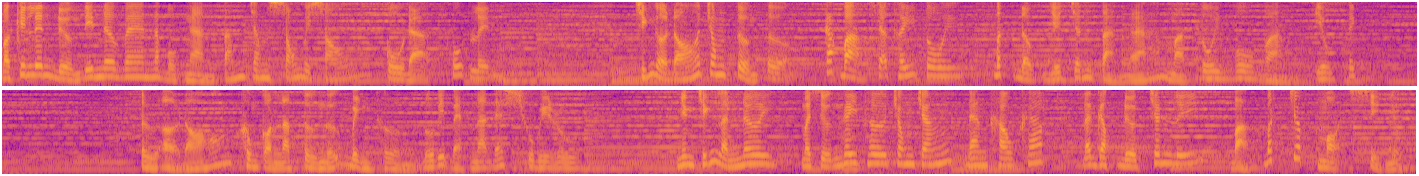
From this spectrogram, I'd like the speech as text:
và khi lên đường đi Neve năm 1866 Cô đã thốt lên. Chính ở đó trong tưởng tượng, Các bạn sẽ thấy tôi bất động dưới chân tảng đá Mà tôi vô vàn yêu thích. Từ ở đó không còn là từ ngữ bình thường đối với Bernadette Subiru Nhưng chính là nơi mà sự ngây thơ trong trắng đang khao khát Đã gặp được chân lý và bất chấp mọi sỉ nhục.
